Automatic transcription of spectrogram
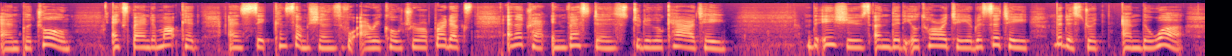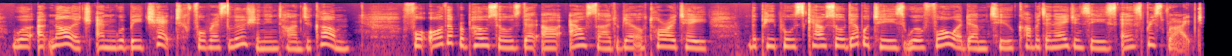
and petrol, expand the market and seek consumptions for agricultural products and attract investors to the locality. The issues under the authority of the city, the district, and the war were acknowledged and would be checked for resolution in time to come. For all the proposals that are outside of their authority, the People's Council deputies will forward them to competent agencies as prescribed.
